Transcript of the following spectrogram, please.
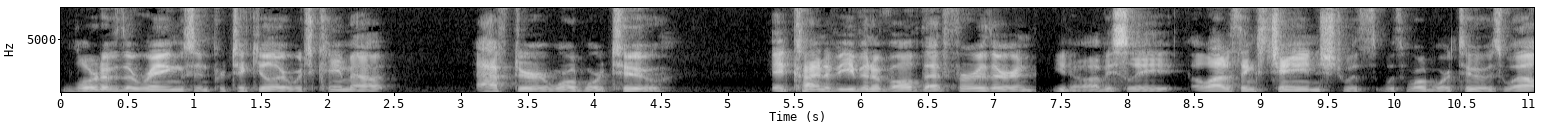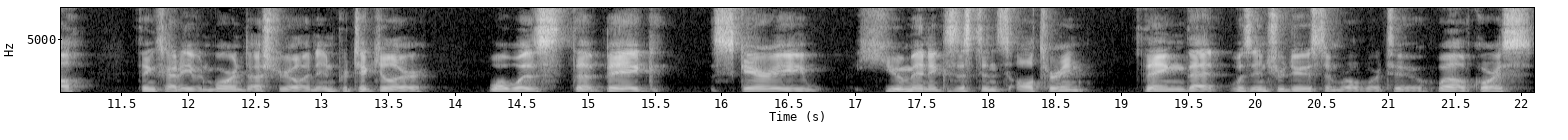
Lord of the Rings, in particular, which came out after World War II, it kind of even evolved that further. And, you know, obviously a lot of things changed with, with World War II as well. Things got even more industrial. And in particular, what was the big scary human existence altering thing that was introduced in World War II. Well, of course,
